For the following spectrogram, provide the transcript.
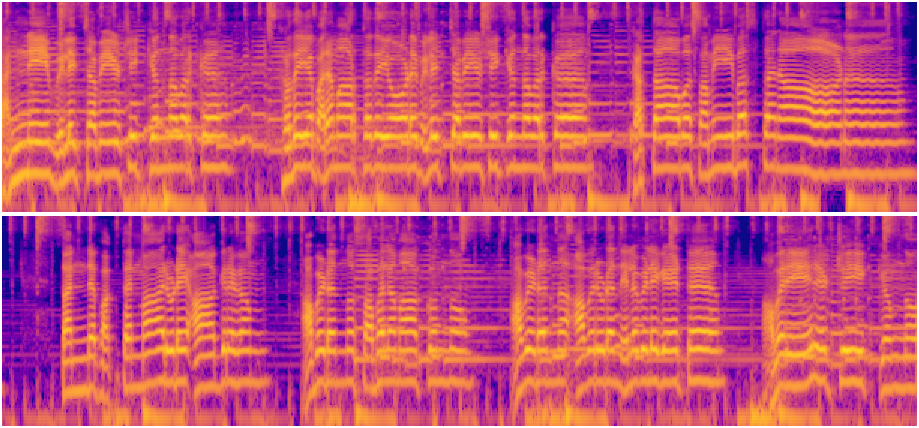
തന്നെ വിളിച്ചപേക്ഷിക്കുന്നവർക്ക് ഹൃദയ പരമാർത്ഥതയോടെ വിളിച്ചപേക്ഷിക്കുന്നവർക്ക് കർത്താവ് സമീപസ്ഥനാണ്. തന്റെ ഭക്തന്മാരുടെ ആഗ്രഹം അവിടുന്ന് സഫലമാക്കുന്നു. അവിടുന്ന് അവരുടെ നിലവിളി കേട്ട് അവരെ രക്ഷിക്കുന്നു.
